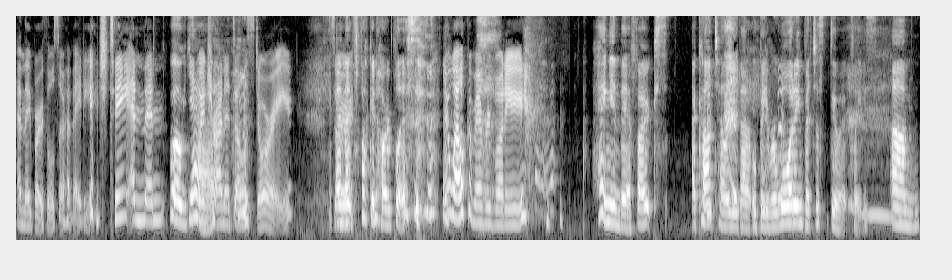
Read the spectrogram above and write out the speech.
and they both also have ADHD and then well, yeah, we're trying to tell a story. So and that's fucking hopeless. you're welcome everybody. hang in there, folks. I can't tell you that it will be rewarding, but just do it, please. Um,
